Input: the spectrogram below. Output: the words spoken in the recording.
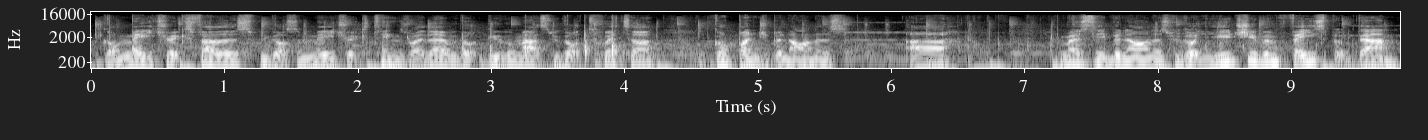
We've got Matrix feathers. We've got some Matrix things right there. We've got Google Maps. We've got Twitter. We've got a bunch of bananas. Uh, mostly bananas. We've got YouTube and Facebook. Damn.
